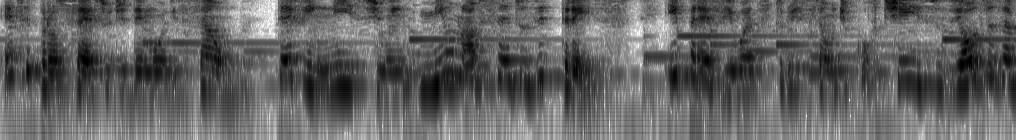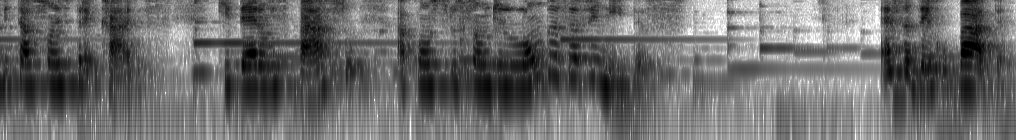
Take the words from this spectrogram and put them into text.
Esse processo de demolição teve início em 1903 e previu a destruição de cortiços e outras habitações precárias, que deram espaço à construção de longas avenidas. Essa derrubada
